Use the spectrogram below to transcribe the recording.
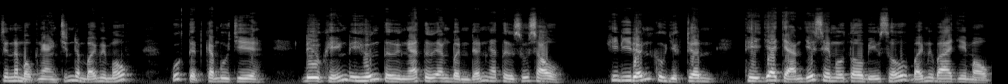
sinh năm 1971, quốc tịch Campuchia, điều khiển đi hướng từ ngã tư An Bình đến ngã tư Suối Sâu. Khi đi đến khu vực trên, thì va chạm với xe mô tô biển số 73G1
